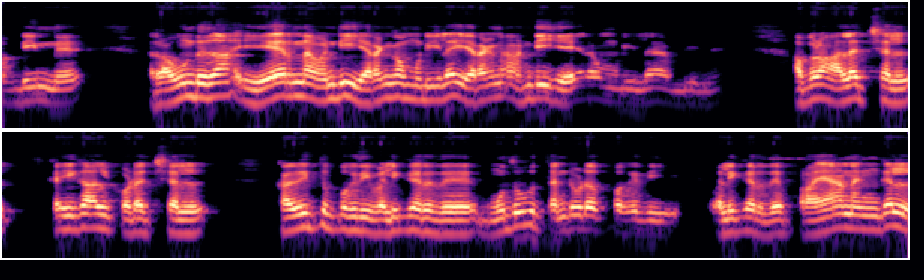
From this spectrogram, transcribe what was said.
அப்படின்னு ரவுண்டு தான் ஏறின வண்டி இறங்க முடியல இறங்கின வண்டி ஏற முடியல அப்படின்னு. அப்புறம் அலைச்சல் கைகால் குடைச்சல் கழுத்து பகுதி வலிக்கிறது முதுகு தண்டுட பகுதி வலிக்கிறது பிரயாணங்கள்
